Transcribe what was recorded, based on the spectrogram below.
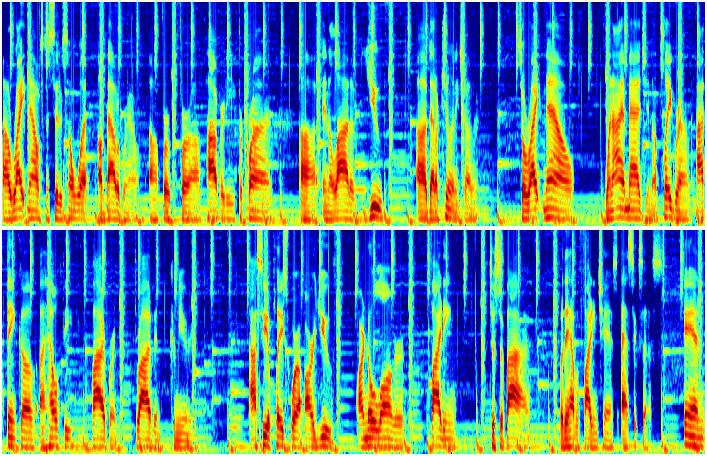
uh, right now it's considered somewhat a battleground uh, for, for uh, poverty, for crime, and a lot of youth that are killing each other. So, right now, when I imagine a playground, I think of a healthy, vibrant, thriving community. I see a place where our youth are no longer fighting to survive, but they have a fighting chance at success. And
